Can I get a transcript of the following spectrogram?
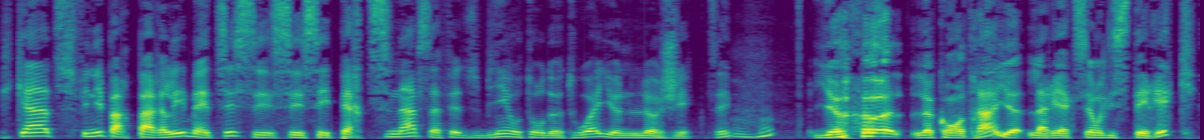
Puis quand tu finis par parler, ben tu sais, c'est- c'est c'est pertinent, puis ça fait du bien autour de toi. Il y a une logique. tu sais. Il y a le contraire, il y a la réaction hystérique.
